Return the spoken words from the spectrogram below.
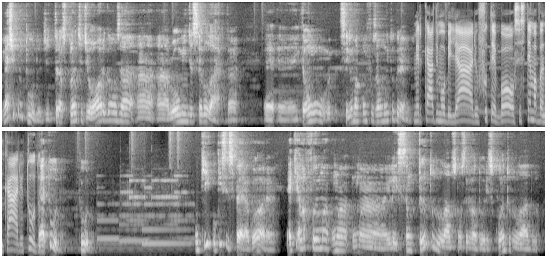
mexe com tudo, de transplante de órgãos a, a, a roaming de celular, tá? É, é, então seria uma confusão muito grande. Mercado imobiliário, futebol, sistema bancário, tudo? É, tudo, tudo. O que, o que se espera agora é que ela foi uma, uma, uma eleição tanto do lado dos conservadores quanto do lado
